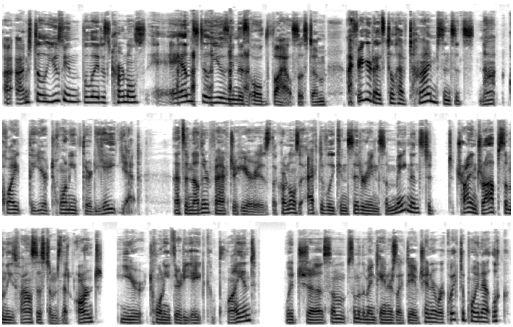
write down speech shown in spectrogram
I- am still using the latest kernels and still using this old file system. I figured I'd still have time since it's not quite the year 2038 yet. That's another factor here is the kernel is actively considering some maintenance to, to try and drop some of these file systems that aren't year 2038 compliant, which uh, some some of the maintainers like Dave Chinner were quick to point out, look,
